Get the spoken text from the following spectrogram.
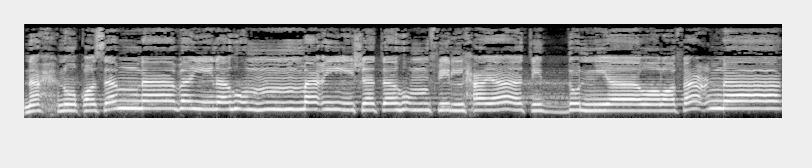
نحن قسمنا بينهم معيشتهم في الحياة الدنيا ورفعنا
